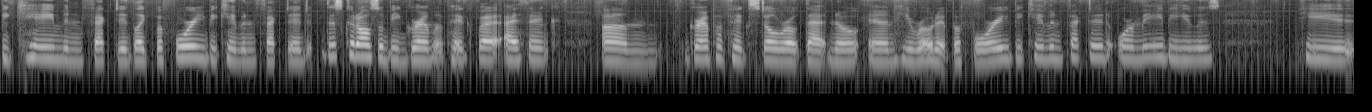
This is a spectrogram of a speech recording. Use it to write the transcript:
became infected, like before he became infected. This could also be Grandma Pig, but I think um, Grandpa Pig still wrote that note, and he wrote it before he became infected, or maybe he was he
